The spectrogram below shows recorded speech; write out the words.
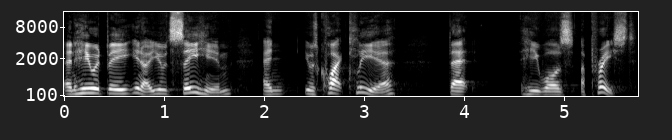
and he would be, you know, you would see him, and it was quite clear that he was a priest.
